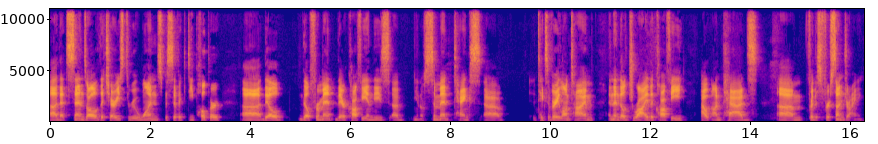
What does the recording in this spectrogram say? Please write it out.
uh, that sends all of the cherries through one specific depulper. Uh, they'll they'll ferment their coffee in these uh, you know cement tanks. Uh, it takes a very long time, and then they'll dry the coffee out on pads um, for this for sun drying.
